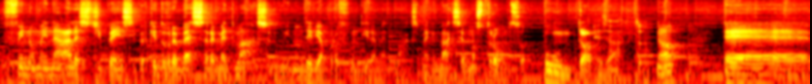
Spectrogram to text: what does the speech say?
fenomenale se ci pensi perché dovrebbe essere Mad Max lui non devi approfondire Mad Max. Mad Max è uno stronzo punto. Esatto. No? Eh,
